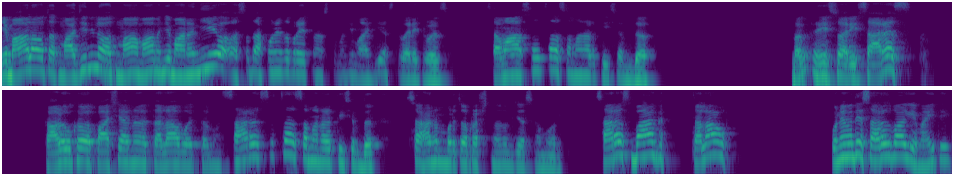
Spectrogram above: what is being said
हे मा लावतात माझी नाही लावत मा मा म्हणजे माननीय असं दाखवण्याचा प्रयत्न असतो म्हणजे माझी असतं बऱ्याच वेळेस. समासाचा समानार्थी शब्द. बघ हे सॉरी सारस. काळोख पाषाण तलावतम सारसचा समानार्थी शब्द. सहा नंबरचा प्रश्न तुमच्यासमोर. सारस बाग तलाव. पुण्यामध्ये सारस बाग आहे माहिती आहे?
